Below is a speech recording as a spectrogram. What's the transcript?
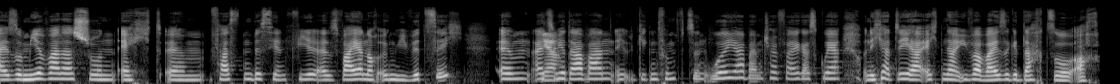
also mir war das schon echt ähm, fast ein bisschen viel. Also es war ja noch irgendwie witzig, ähm, als ja. wir da waren, äh, gegen 15 Uhr ja beim Trafalgar Square. Und ich hatte ja echt naiverweise gedacht, so, ach,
